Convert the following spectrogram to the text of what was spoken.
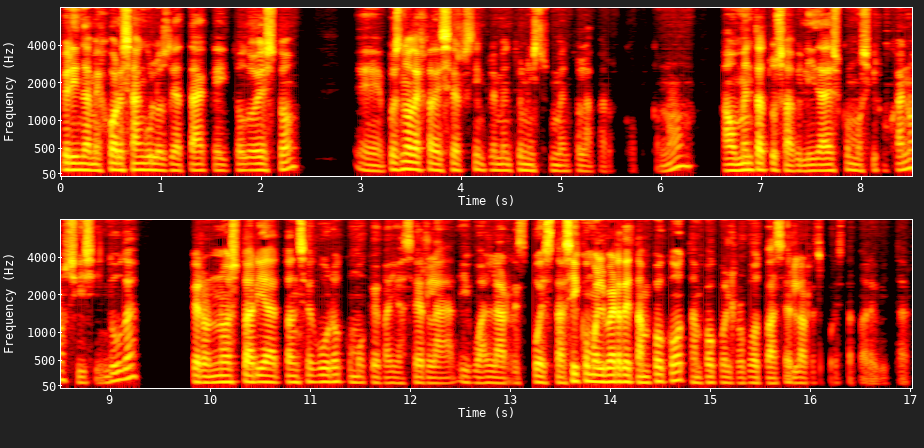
brinda mejores ángulos de ataque y todo esto, eh, pues no deja de ser simplemente un instrumento laparoscópico, ¿no? Aumenta tus habilidades como cirujano, sí, sin duda, pero no estaría tan seguro como que vaya a ser la, igual la respuesta. Así como el verde tampoco, tampoco el robot va a ser la respuesta para evitar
